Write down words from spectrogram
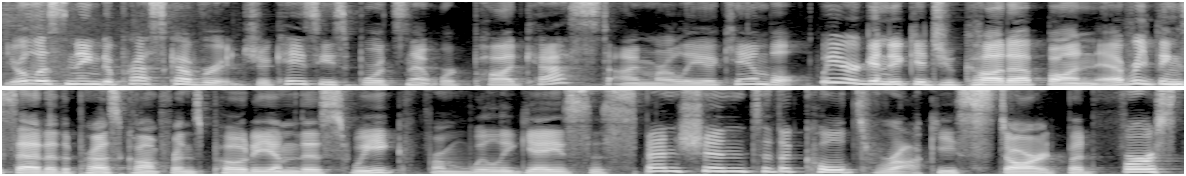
You're listening to Press Coverage, a KC Sports Network podcast. I'm Marlia Campbell. We are going to get you caught up on everything said at the press conference podium this week, from Willie Gay's suspension to the Colts' rocky start. But first,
